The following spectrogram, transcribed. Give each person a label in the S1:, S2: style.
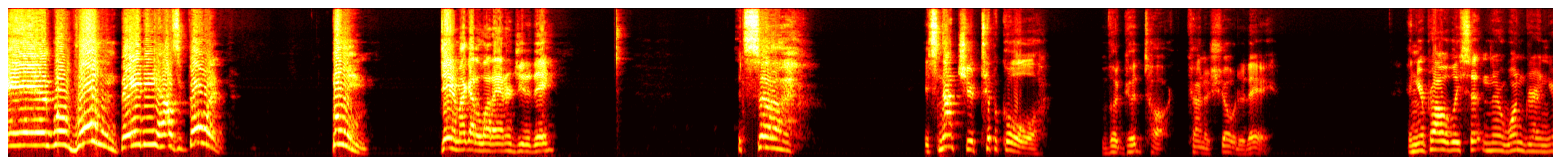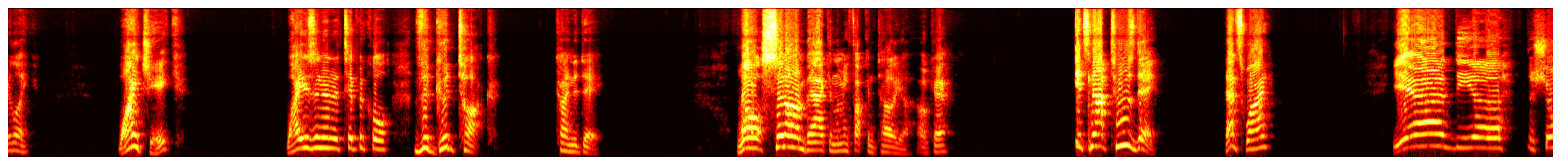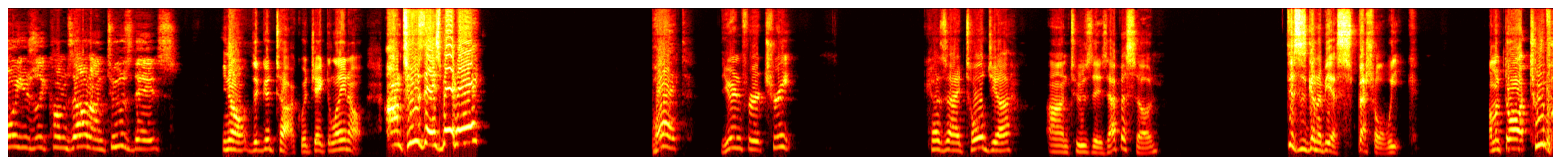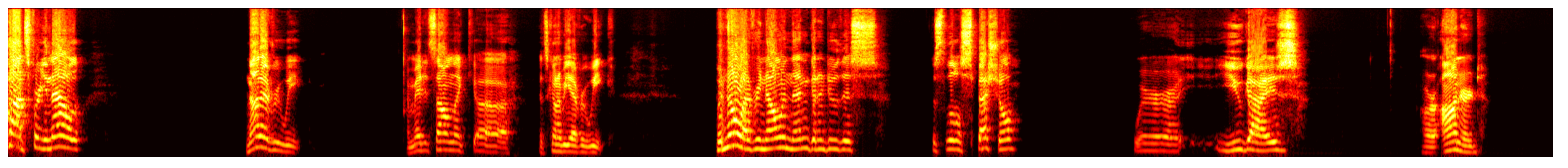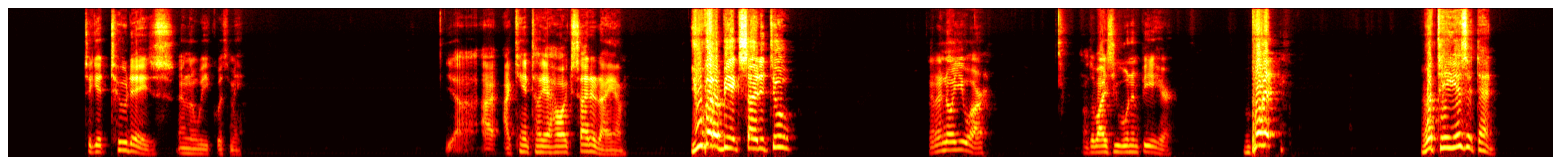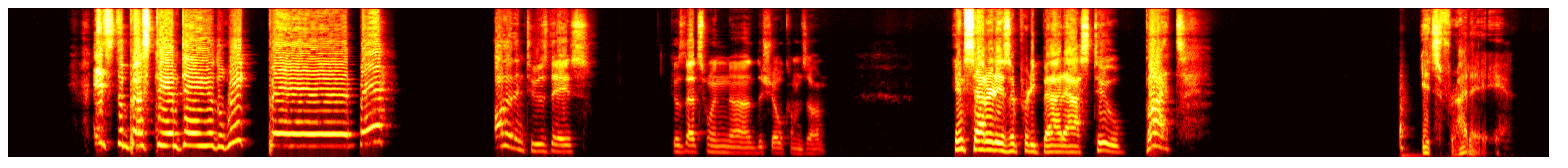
S1: And we're rolling, baby. How's it going? Boom. Damn, I got a lot of energy today. It's uh it's not your typical the good talk kind of show today. And you're probably sitting there wondering, you're like, why, Jake? Why isn't it a typical the good talk kind of day? Well, sit on back and let me fucking tell you, okay? It's not Tuesday. That's why. Yeah, the uh the show usually comes out on Tuesdays. You know, the good talk with Jake Delano. On Tuesdays, baby! But you're in for a treat. Because I told you on Tuesday's episode, this is going to be a special week. I'm to throw out two pots for you now. Not every week. I made it sound like uh, it's to be every week. But no, every now and then to do this this little special where you guys are honored to get two days in the week with me. Yeah, I, I can't tell you how excited I am. You better be excited too. And I know you are. Otherwise, you wouldn't be here. But what day is it then? It's the best damn day of the week, baby. Other than Tuesdays, because that's when uh, the show comes on. And Saturdays are pretty badass too, but it's Friday.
